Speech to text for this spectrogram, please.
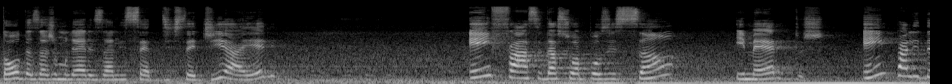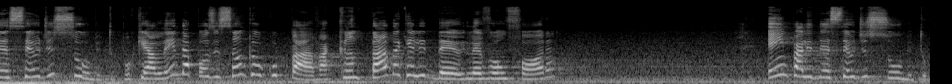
todas as mulheres ali cediam a ele. Em face da sua posição e méritos, empalideceu de súbito, porque além da posição que ocupava, a cantada que ele deu e levou um fora, empalideceu de súbito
